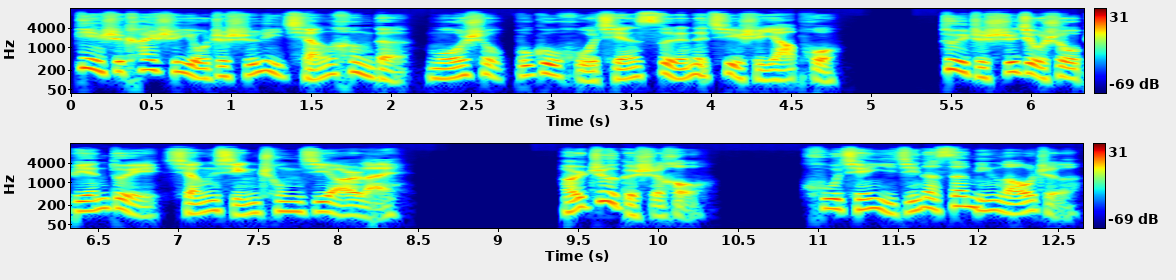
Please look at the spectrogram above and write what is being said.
便是开始有着实力强横的魔兽不顾虎前四人的气势压迫，对着狮鹫兽编队强行冲击而来。而这个时候，虎钳以及那三名老者，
